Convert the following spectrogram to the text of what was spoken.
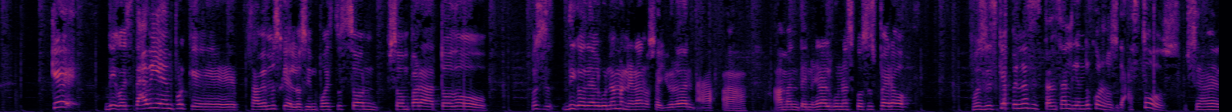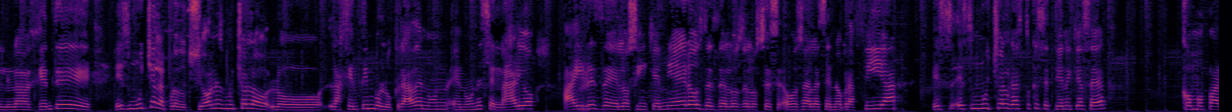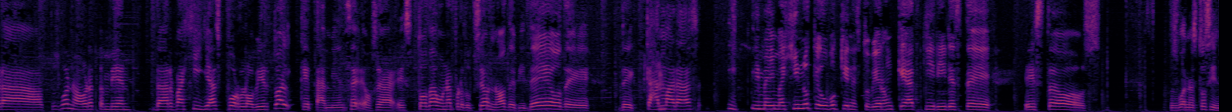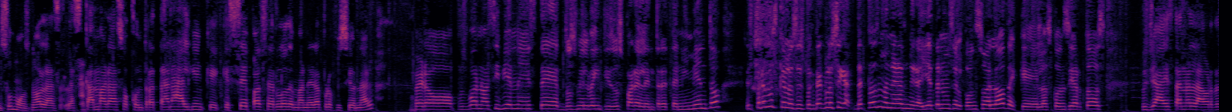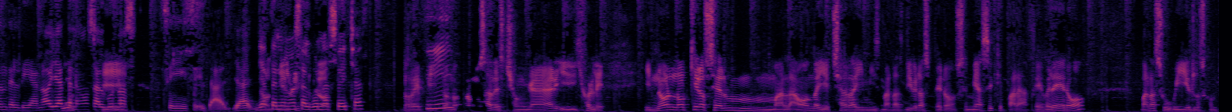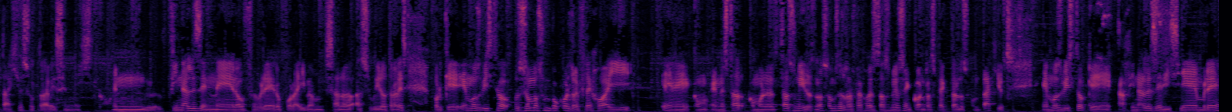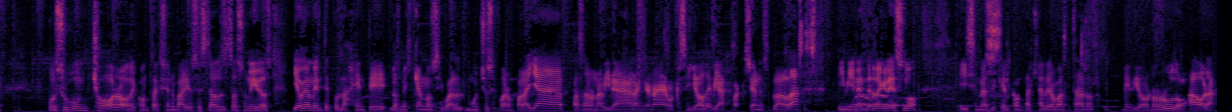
que digo, está bien porque sabemos que los impuestos son, son para todo, pues digo, de alguna manera nos ayudan a, a, mantener algunas cosas, pero pues es que apenas están saliendo con los gastos. O sea, la gente, es mucha la producción, es mucho lo, lo, la gente involucrada en un, en un escenario. Hay desde los ingenieros, desde los de los, o sea, la escenografía, es, es mucho el gasto que se tiene que hacer como para, pues bueno, ahora también dar vajillas por lo virtual, que también se, o sea, es toda una producción, ¿no? De video, de, de cámaras, y, y, me imagino que hubo quienes tuvieron que adquirir este, estos, pues bueno, estos insumos, ¿no? Las, las cámaras o contratar a alguien que, que sepa hacerlo de manera profesional. Pero, pues bueno, así viene este 2022 para el entretenimiento. Esperemos que los espectáculos sigan. De todas maneras, mira, ya tenemos el consuelo de que los conciertos, pues ya están a la orden del día, ¿no? Ya tenemos algunos. Sí, sí, ya, ya, ya tenemos algunas fechas. Repito, nos vamos a deschongar y, híjole, y no, no quiero ser mala onda y echar ahí mis malas vibras, pero se me hace que para febrero van a subir los contagios otra vez en México. En finales de enero, febrero, por ahí van a empezar a, subir otra vez, porque hemos visto, pues somos un poco el reflejo ahí eh, como, en como en Estados Unidos, ¿no? Somos el reflejo de Estados Unidos en, con respecto a los contagios. Hemos visto que a finales de diciembre, pues hubo un chorro de contagios en varios estados de Estados Unidos y obviamente pues la gente, los mexicanos igual muchos se fueron para allá, pasaron Navidad, Año Nuevo, qué sé yo, de viaje, vacaciones, bla, bla, bla, y vienen de regreso y se me hace que el contagiadero va a estar medio rudo. Ahora,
